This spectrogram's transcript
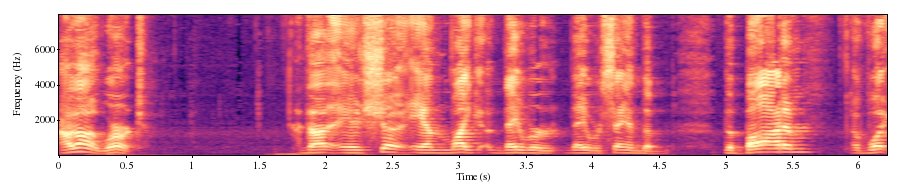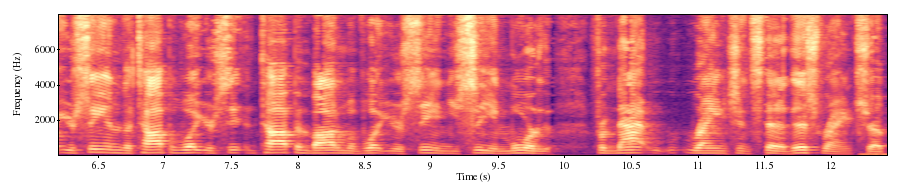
I thought it worked. It showed, and like they were, they were saying the, the bottom of what you're seeing, the top of what you're seeing, top and bottom of what you're seeing, you see more from that range instead of this range. So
